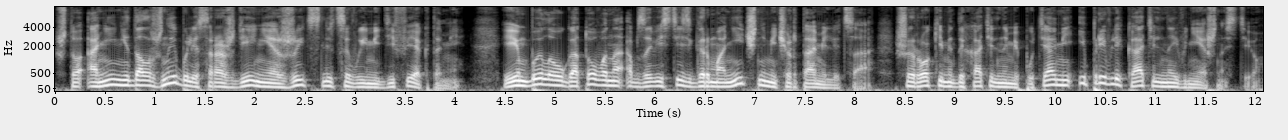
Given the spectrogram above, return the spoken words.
что они не должны были с рождения жить с лицевыми дефектами. Им было уготовано обзавестись гармоничными чертами лица, широкими дыхательными путями и привлекательной внешностью.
